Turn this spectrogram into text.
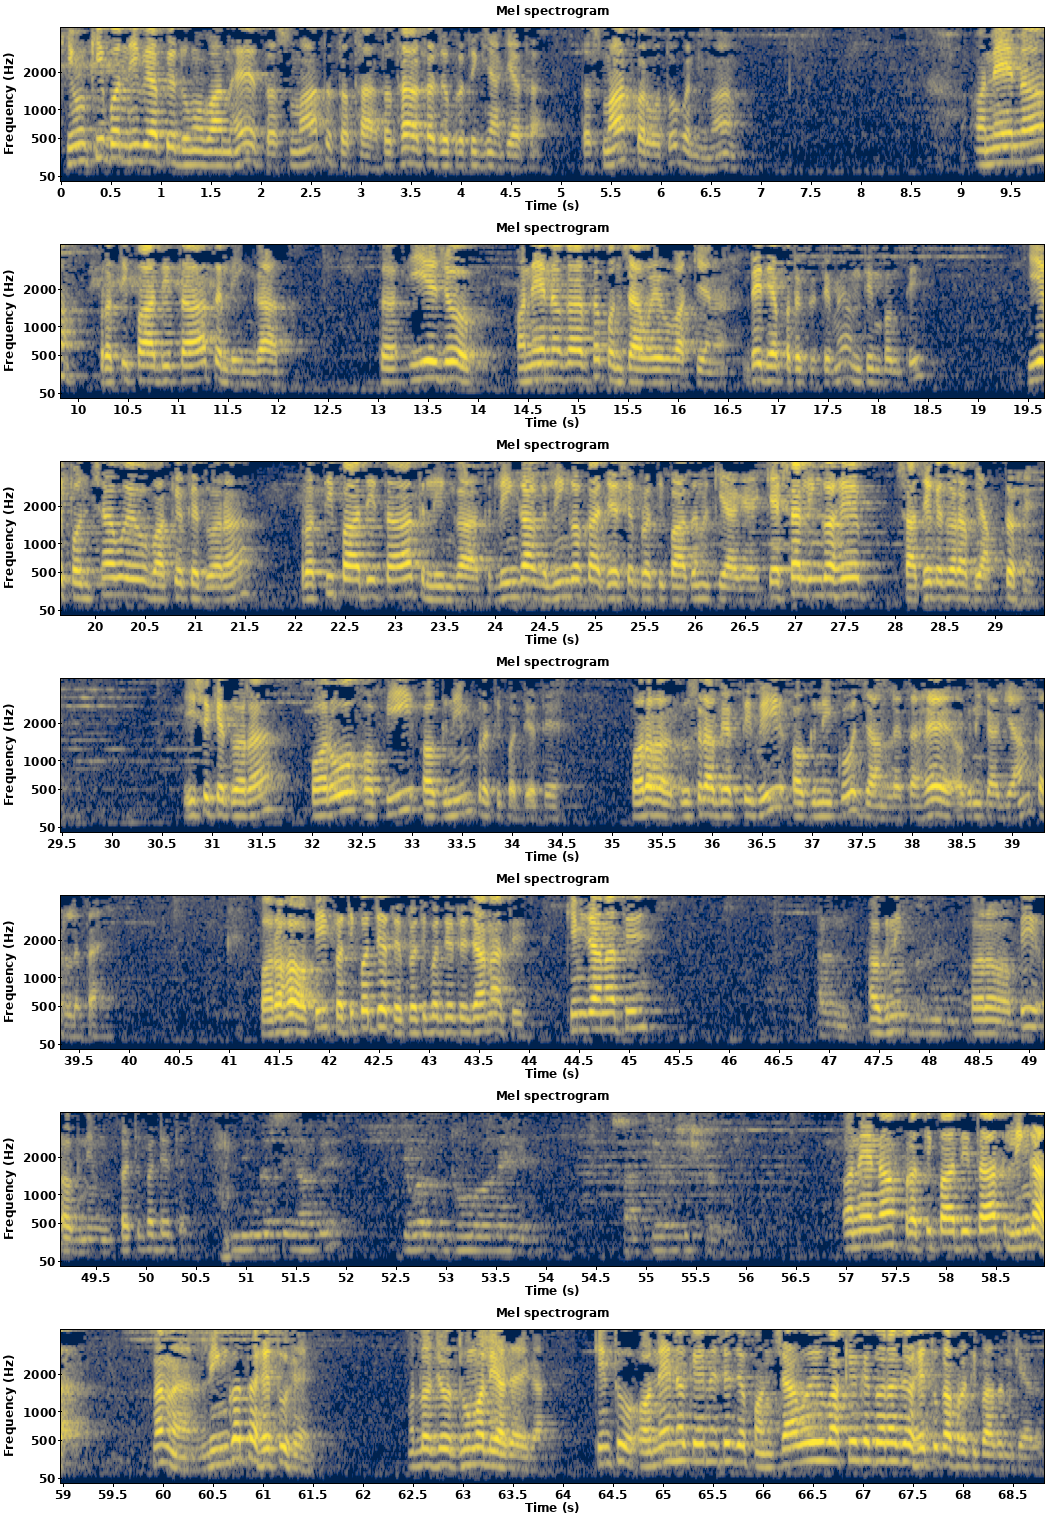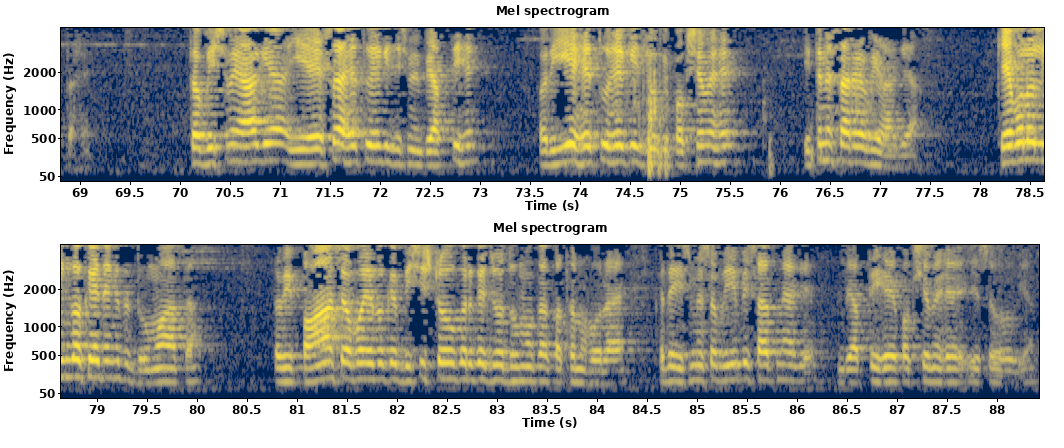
क्योंकि बन्ही व्याप्य धूमवान है, तस्मात तथा तथा अर्थात जो प्रतिज्ञा किया था, तस्मात पर्वतो बन्हीमान। अनेन प्रतिपादितात लिंगात। तो ये जो अनेन का अर्थ पंचावय वाक्य न दे दिया पदकृति में, अंतिम पंक्ति। ये पंचावय वाक्य के द्वारा प्रतिपादितात लिंगात। लिंगा, लिंग का जैसे प्रतिपादन किया गया कैसा लिंग है? साध्य के द्वारा व्याप्त है। इसके द्वारा परो अपि अग्निम प्रतिपद्यते। पर दूसरा व्यक्ति भी अग्नि को जान लेता है, अग्नि का ज्ञान कर लेता है। पर अपि प्रतिपद्यते प्रतिपद्यते जानाति। किम जानाति? अग्नि। पर अपि अग्नि प्रतिपद्यते। है अनेन प्रतिपादितात लिंगात। ना ना लिंग तो हेतु है। मतलब जो धूम लिया जाएगा। किंतु अनेन कहने से जो पंचावय वाक्य के द्वारा जो हेतु का प्रतिपादन किया जाता है। तब इसमें आ गया ये ऐसा हेतु है कि जिसमें व्याप्ति है। और ये हेतु है कि जो कि पक्ष में है, इतने सारे अभी आ गया। केवल लिंग कह देंगे तो धूम आता। तभी पाँच अवयव के विशिष्ट होकर के जो धूमों का कथन हो रहा है, कहते इसमें सब ये भी साथ में आ गया। व्याप्ति है, पक्ष में है, ये सब हो गया।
